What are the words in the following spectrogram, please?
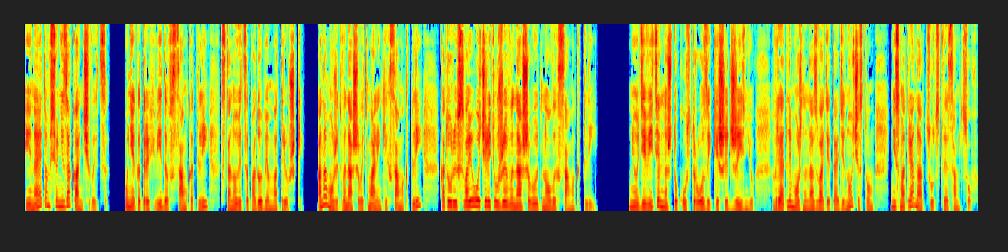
И на этом все не заканчивается. У некоторых видов самка тли становится подобием матрешки. Она может вынашивать маленьких самок тли, которые, в свою очередь, уже вынашивают новых самок тли. Неудивительно, что куст розы кишит жизнью. Вряд ли можно назвать это одиночеством, несмотря на отсутствие самцов.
